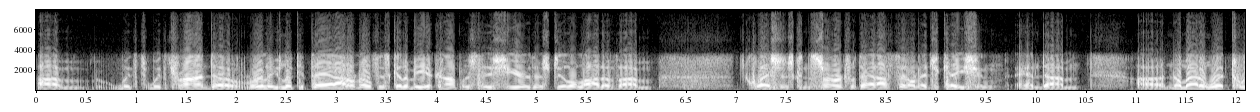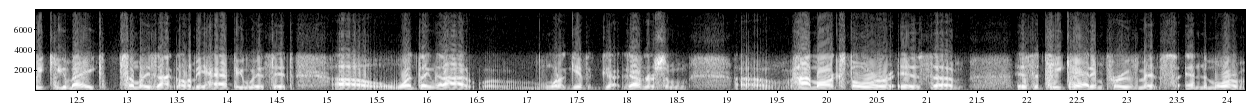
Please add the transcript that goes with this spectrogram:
Um, with with trying to really look at that, I don't know if it's going to be accomplished this year. There's still a lot of um, questions, concerns with that. I sit on education, and um, uh, no matter what tweak you make, somebody's not going to be happy with it. Uh, one thing that I want to give governor some uh, high marks for is the is the TCAT improvements and the more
